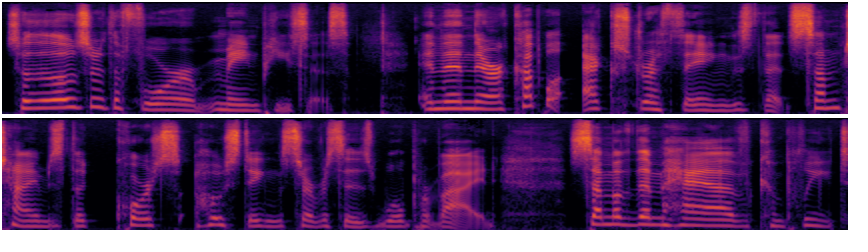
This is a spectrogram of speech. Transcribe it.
So, those are the four main pieces. And then there are a couple extra things that sometimes the course hosting services will provide. Some of them have complete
